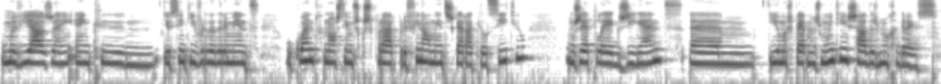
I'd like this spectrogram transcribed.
uma viagem em que hum, eu senti verdadeiramente o quanto nós temos que esperar para finalmente chegar àquele sítio, um jet lag gigante um, e umas pernas muito inchadas no regresso.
